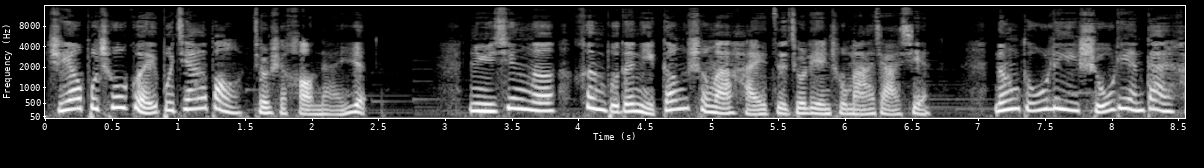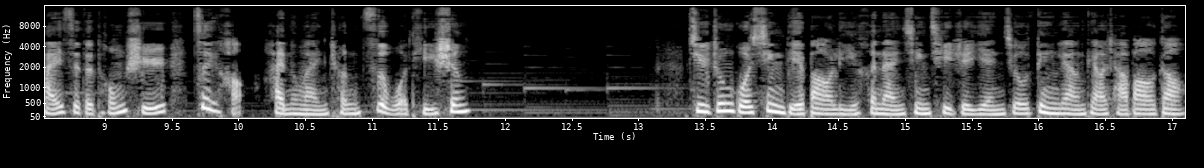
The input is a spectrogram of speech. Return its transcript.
只要不出轨不家暴就是好男人。女性呢，恨不得你刚生完孩子就练出马甲线，能独立熟练带孩子的同时，最好还能完成自我提升。据中国性别暴力和男性气质研究定量调查报告。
